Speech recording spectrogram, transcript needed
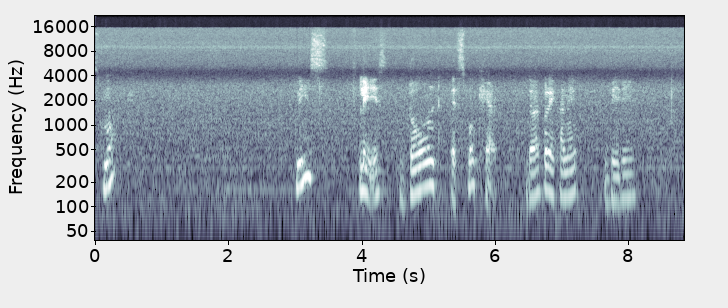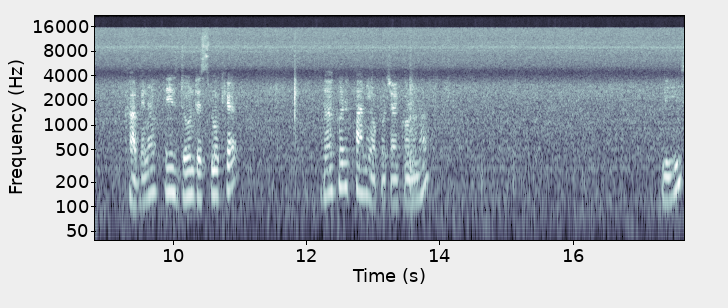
smoke please please don't smoke here দয়া করে এখানে বিড়ি খাবে না প্লিজ ডোন্ট স্মোক হেয়ার দয়া করে পানি অপচয় করো না। Please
